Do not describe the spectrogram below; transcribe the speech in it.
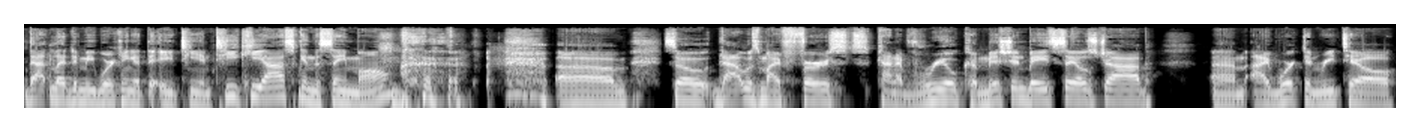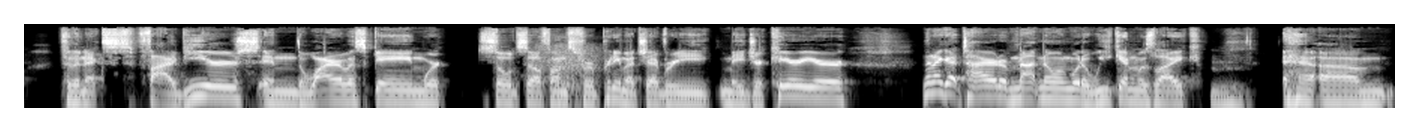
that led to me working at the AT&T kiosk in the same mall. um, so that was my first kind of real commission based sales job. Um, I worked in retail for the next five years in the wireless game, worked, sold cell phones for pretty much every major carrier. Then I got tired of not knowing what a weekend was like. Mm. um,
